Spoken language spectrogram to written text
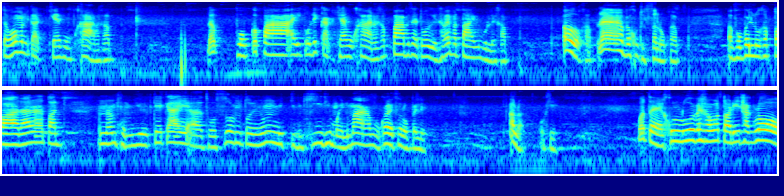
แต่ว่ามันกัดแขนผมขาดนะครับ ผมก็ปาไอตัวที่กัดแขนผมขาดนะครับปาไปใส่ตัวอื่นทำให้มันตายกันหมดเลยครับ เออครับ แล้วเป็นคนถึงสลบครับผมไปรู้ครับตอนนั้นตอนนั้นผมยืนใกล้ๆเอ่อโถส้วมตัวนึงแล้วมันมีกลิ่นขี้ที่เหม็นมากครับผมก็เลยสลบไปเลยเอาเหรอโอเคว่าแต่คุณรู้ไหมครับว่าตอนนี้ทั้งโลก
